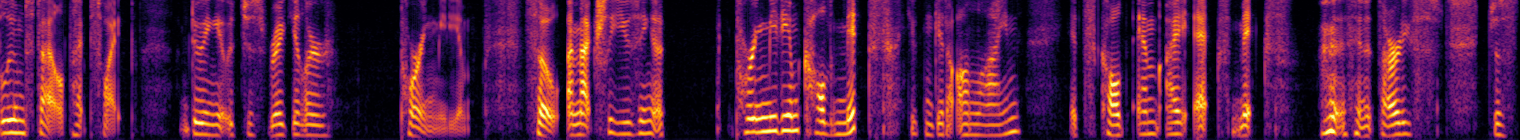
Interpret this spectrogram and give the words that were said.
Bloom style type swipe. I'm doing it with just regular pouring medium. So I'm actually using a pouring medium called Mix. You can get it online. It's called M-I-X Mix. and it's already just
